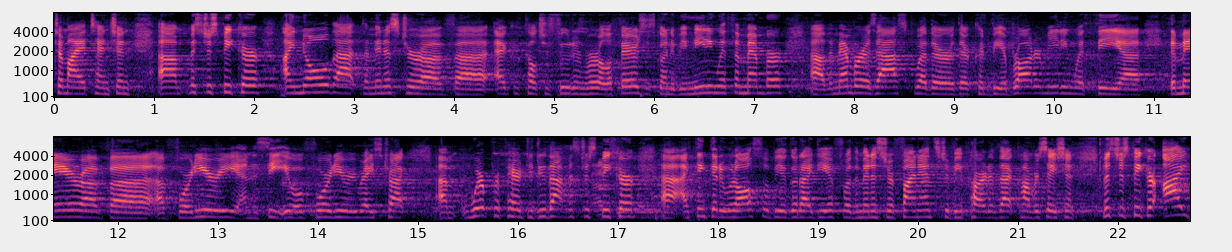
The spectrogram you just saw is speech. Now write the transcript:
to my attention, um, Mr. Speaker. I know that the Minister of uh, Agriculture, Food and Rural Affairs is going to be meeting with the member. Uh, the member has asked whether there could be a broader meeting with the the mayor of, of Fort Erie and the CEO of Fort Erie Racetrack. Um, we're prepared to do that, Mr. Speaker. I think that it would also be a good idea for the Minister of Finance to be part of that conversation. Mr. Speaker, I,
